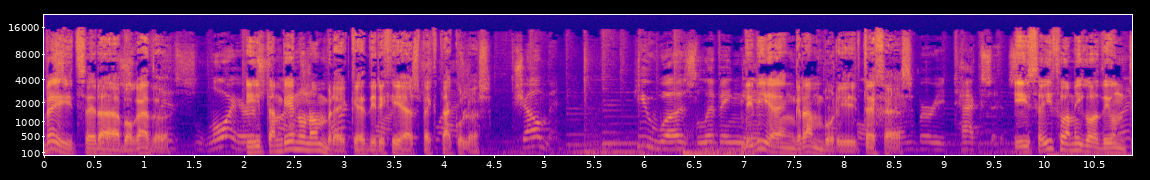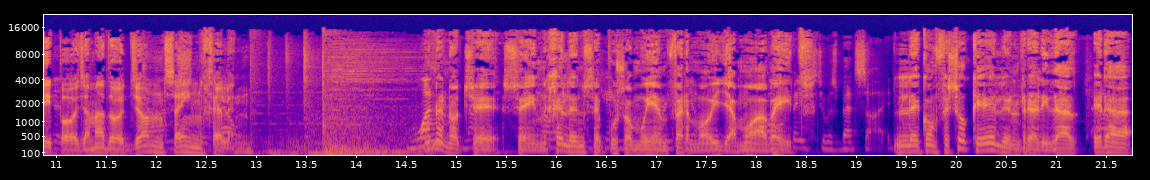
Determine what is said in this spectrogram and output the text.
Bates era abogado y también un hombre que dirigía espectáculos. Vivía en Granbury, Texas, y se hizo amigo de un tipo llamado John St. Helen. Una noche, Saint Helen se puso muy enfermo y llamó a Bates. Le confesó que él en realidad era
